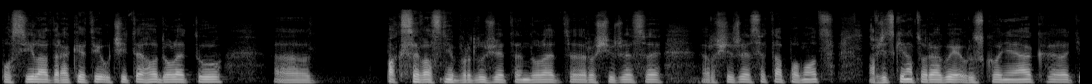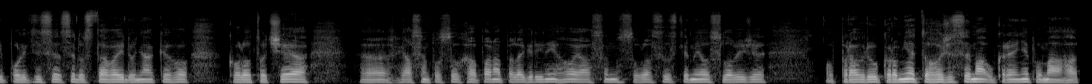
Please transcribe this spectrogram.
posílat rakety určitého doletu. Eh, pak se vlastně prodlužuje ten dolet, rozšiřuje se, rozšiřuje se ta pomoc a vždycky na to reaguje Rusko nějak. Eh, ti politici se dostávají do nějakého kolotoče a já jsem poslouchal pana Pellegriniho, já jsem souhlasil s těmi jeho slovy, že opravdu, kromě toho, že se má Ukrajině pomáhat,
